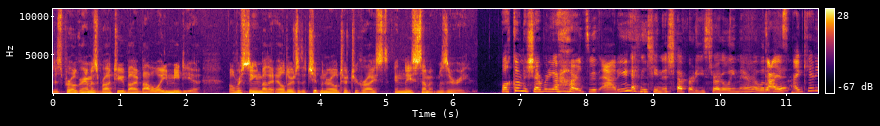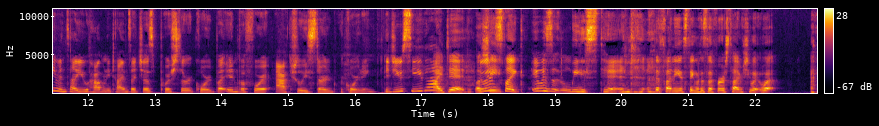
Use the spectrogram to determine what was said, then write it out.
This program is brought to you by Byway Media, overseen by the elders of the Chipman Road Church of Christ in Lee's Summit, Missouri. Welcome to Shepherding Our Hearts with Addy. And Tina Shepherd, are you struggling there a little bit? Guys, bit? I can't even tell you how many times I just pushed the record button before it actually started recording. Did you see that? I did. Well, it she, was like, it was at least 10. the funniest thing was the first time she went, "What?"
